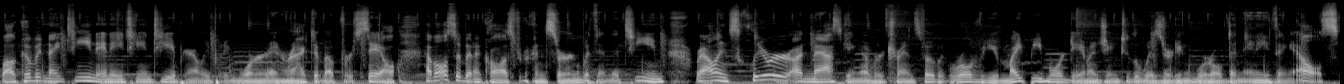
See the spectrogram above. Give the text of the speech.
While COVID-19 and AT&T apparently putting Warner Interactive up for sale have also been a cause for concern within the team, Rowling's clearer unmasking of her transphobic worldview might be more damaging to the wizarding world than anything else.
